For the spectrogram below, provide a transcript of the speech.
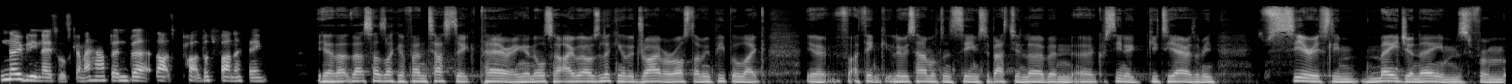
nobody knows what's going to happen, but that's part of the fun, I think. Yeah, that, that sounds like a fantastic pairing. And also, I, I, was looking at the driver roster. I mean, people like, you know, I think Lewis Hamilton's team, Sébastien Loeb and uh, Cristina Gutierrez. I mean, seriously major names from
